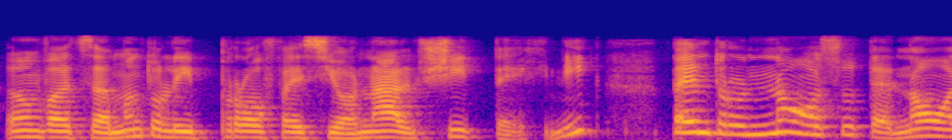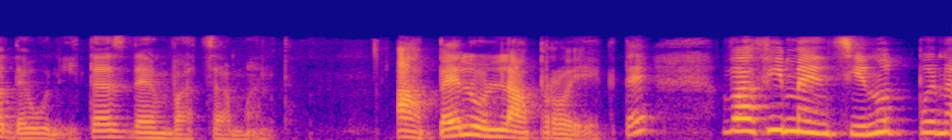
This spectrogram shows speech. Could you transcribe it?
învățământului profesional și tehnic pentru 909 de unități de învățământ. Apelul la proiecte va fi menținut până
